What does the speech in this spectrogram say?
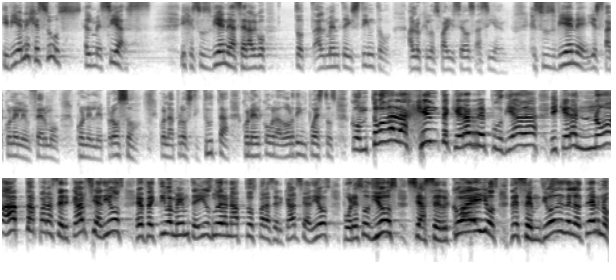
Y viene Jesús, el Mesías, y Jesús viene a hacer algo totalmente distinto a lo que los fariseos hacían. Jesús viene y está con el enfermo, con el leproso, con la prostituta, con el cobrador de impuestos, con toda la gente que era repudiada y que era no apta para acercarse a Dios. Efectivamente, ellos no eran aptos para acercarse a Dios. Por eso Dios se acercó a ellos, descendió desde el eterno,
